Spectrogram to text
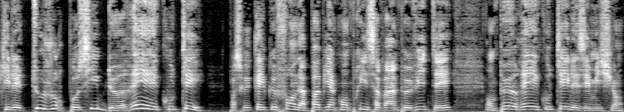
qu'il est toujours possible de réécouter parce que quelquefois on n'a pas bien compris, ça va un peu vite et on peut réécouter les émissions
